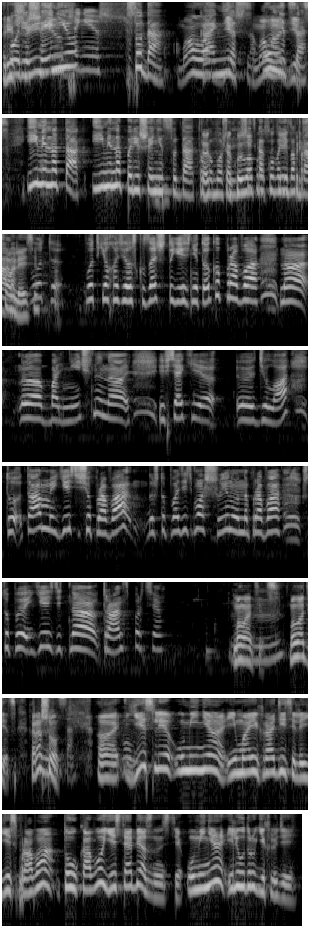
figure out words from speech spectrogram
По решению... решению суда. Молодец, Конечно, молодец. умница. Именно так, именно по решению суда только Так, можно лишить какого-либо права. Вот, э, вот я хотела сказать, что есть не только права на, э, больничные, на и всякие э, дела, то там есть еще права, чтобы водить машину, на права, чтобы ездить на транспорте. Молодец, молодец. Хорошо. Умница. А, Если у меня и моих родителей есть права, то у кого есть обязанности? У меня или у других людей?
